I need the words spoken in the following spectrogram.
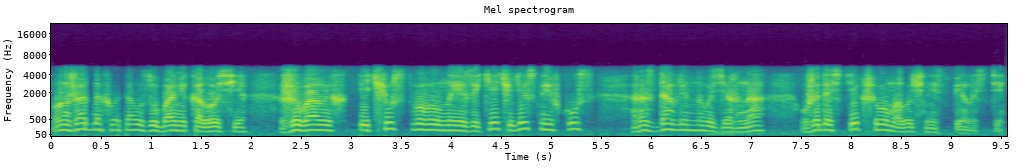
Он жадно хватал зубами колосья, жевал их и чувствовал на языке чудесный вкус раздавленного зерна, уже достигшего молочной спелости.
